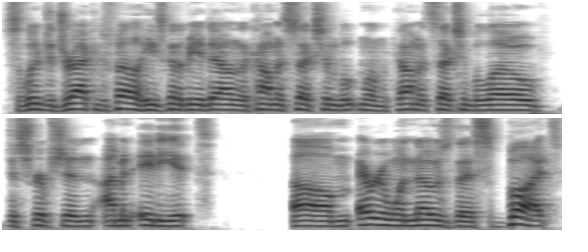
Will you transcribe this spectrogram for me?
salute to Drachinifel. He's going to be down in the comment section, well, in the comment section below. Description. I'm an idiot. Um, everyone knows this, but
